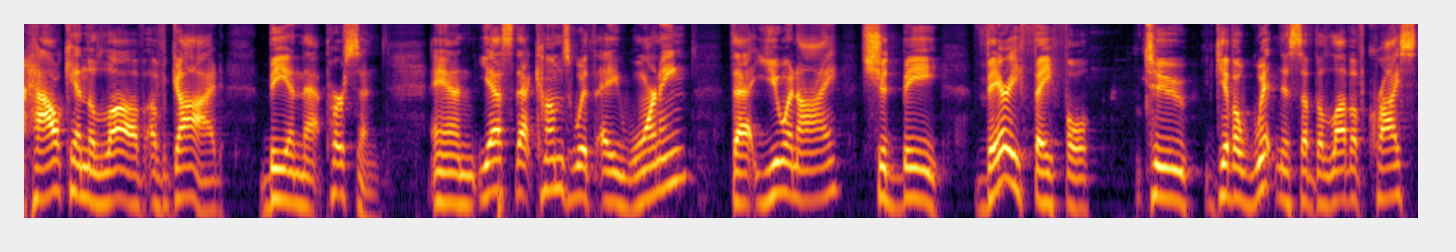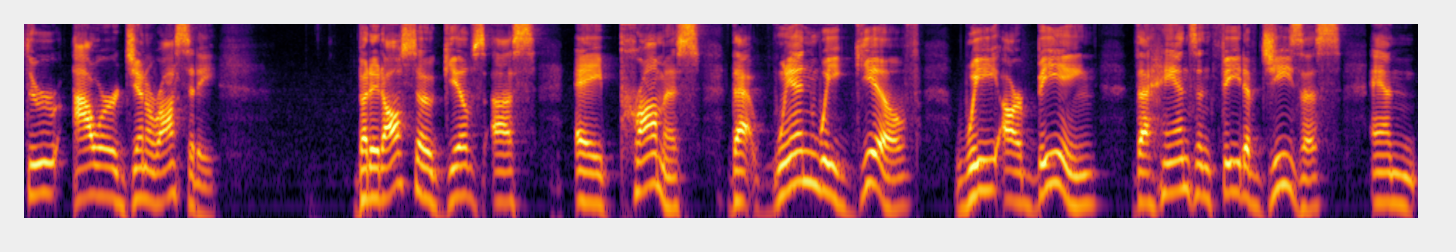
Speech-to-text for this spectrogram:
how can the love of God be in that person? And yes, that comes with a warning that you and I should be very faithful to give a witness of the love of Christ through our generosity. But it also gives us a promise that when we give, we are being the hands and feet of Jesus, and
